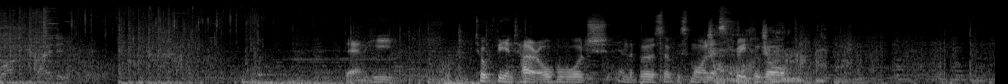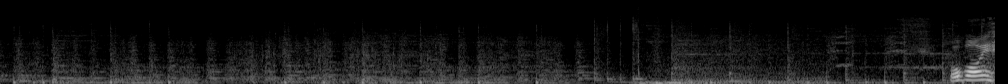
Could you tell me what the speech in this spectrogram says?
Walk right into it. Damn, he took the entire Overwatch and the Berserk is more or less free to go. Oh boy.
